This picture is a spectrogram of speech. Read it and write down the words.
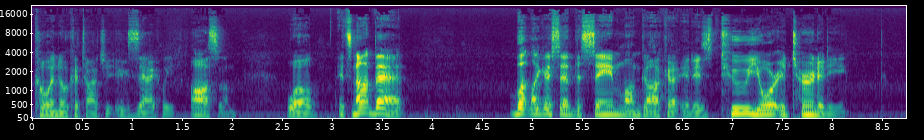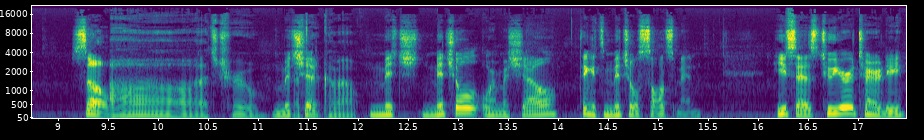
Koe no Katachi, exactly. Awesome. Well, it's not that, but like I said, the same mangaka. It is To Your Eternity. So, Oh, that's true. Mitch- that did come out. Mitch Mitchell or Michelle, I think it's Mitchell Saltzman. He says, To Your Eternity,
